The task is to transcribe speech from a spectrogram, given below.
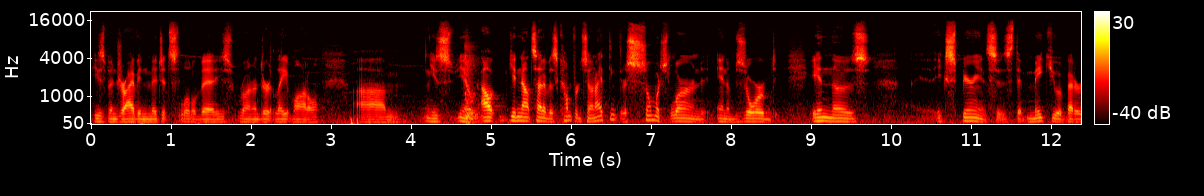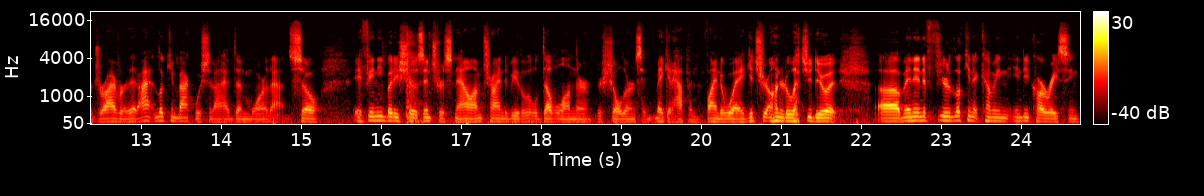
He's been driving midgets a little bit. He's run a dirt late model. Um, he's you know out getting outside of his comfort zone. I think there's so much learned and absorbed in those experiences that make you a better driver. That I, looking back, wish that I had done more of that. So if anybody shows interest now, I'm trying to be the little devil on their, their shoulder and say, make it happen, find a way, get your owner to let you do it. Um, and then if you're looking at coming IndyCar racing,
